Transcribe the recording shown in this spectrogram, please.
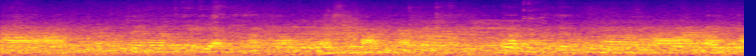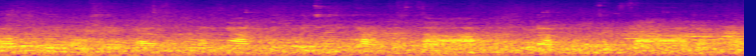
ค่ะเจ้าหน้าที่นะครับและฝากกับท่านเป็นผู้ค้านะครับซึ่งในการสำนักงานเขตพื้นการศึกษาระดับศึกษานะครับ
